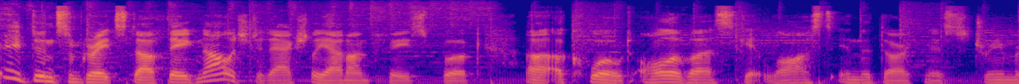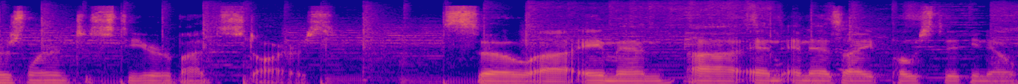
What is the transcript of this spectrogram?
they've done some great stuff. They acknowledged it actually out on Facebook. Uh, a quote All of us get lost in the darkness. Dreamers learn to steer by the stars. So, uh, amen. Uh, and, and as I posted, you know,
